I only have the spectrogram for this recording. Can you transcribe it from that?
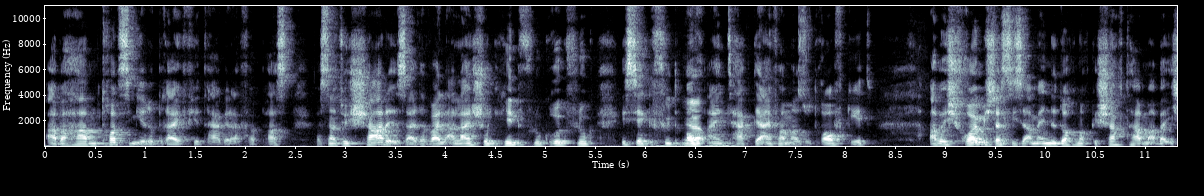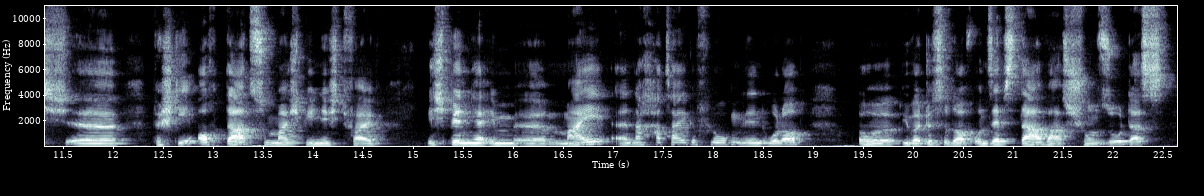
aber haben trotzdem ihre drei, vier Tage da verpasst. Was natürlich schade ist, Alter, weil allein schon Hinflug, Rückflug ist ja gefühlt ja. auch ein Tag, der einfach mal so drauf geht. Aber ich freue mich, dass sie es am Ende doch noch geschafft haben. Aber ich äh, verstehe auch da zum Beispiel nicht, Falk. Ich bin ja im äh, Mai äh, nach Hatay geflogen in Urlaub. äh, über Düsseldorf und selbst da war es schon so, dass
